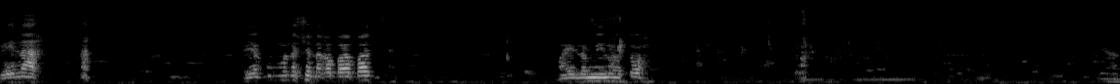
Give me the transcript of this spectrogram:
Nakalagay na. Kaya ko muna siya nakababad. May ilang minuto. Yan.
